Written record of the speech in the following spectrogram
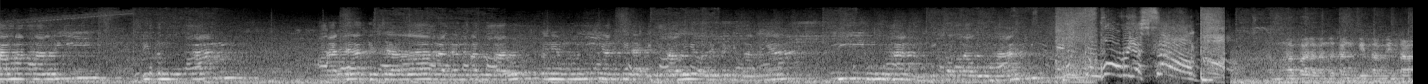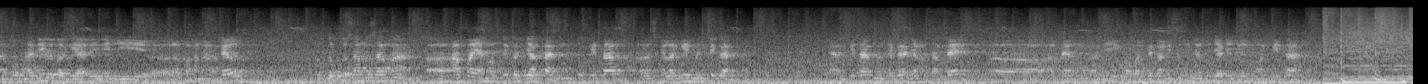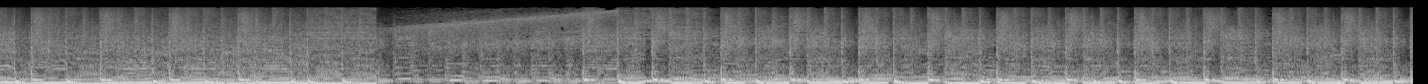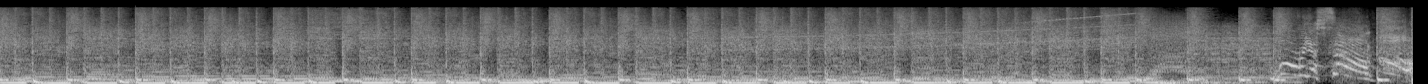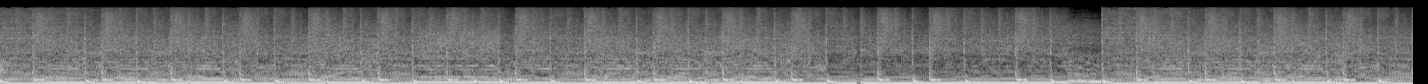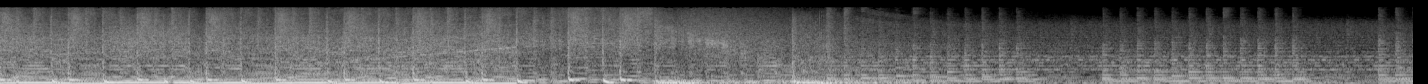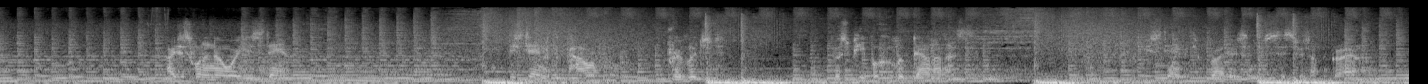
pertama kali ditemukan ada gejala radang paru-paru pneumonia yang tidak diketahui oleh penyebabnya di Wuhan, di kota Wuhan. Mengapa rekan-rekan kita minta untuk hadir bagi hari ini di uh, lapangan apel untuk bersama-sama uh, apa yang harus dikerjakan untuk kita uh, sekali lagi mencegah. Ya, kita mencegah jangan sampai uh, apa yang dikhawatirkan itu terjadi di lingkungan kita. I just want to know where you stand. You stand with the powerful, privileged, those people who look down on us. You stand with your brothers and your sisters on the ground.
